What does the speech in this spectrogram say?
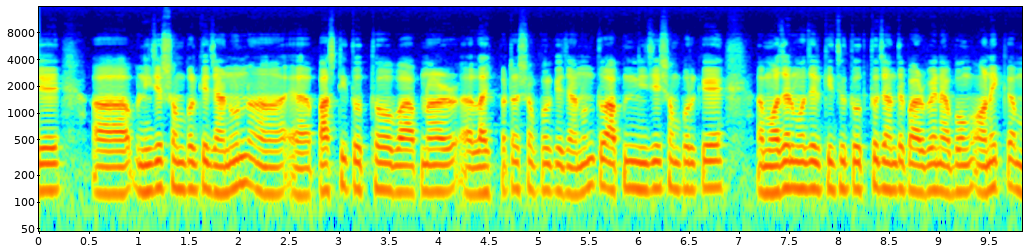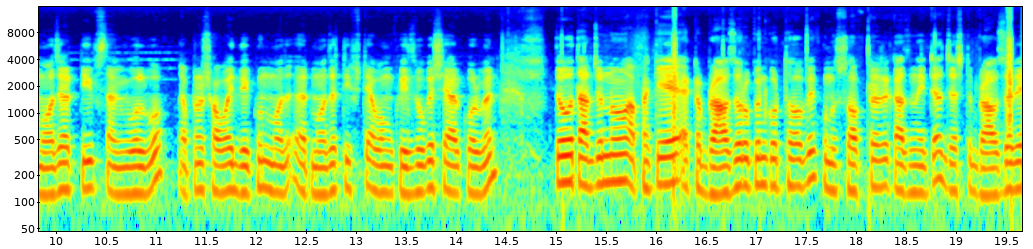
যে নিজের সম্পর্কে জানুন পাঁচটি তথ্য বা আপনার লাইফ পার্টনার সম্পর্কে জানুন। তো আপনি নিজের সম্পর্কে মজার মজার কিছু তথ্য জানতে পারবেন এবং অনেক মজার টিপস আমি বলব। আপনারা সবাই দেখুন মজা মজার টিপসটা এবং ফেসবুকে শেয়ার করবেন। তো তার জন্য আপনাকে একটা ব্রাউজার ওপেন করতে হবে, কোনো সফটওয়্যারের কাজ নেই এটা জাস্ট ব্রাউজারে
